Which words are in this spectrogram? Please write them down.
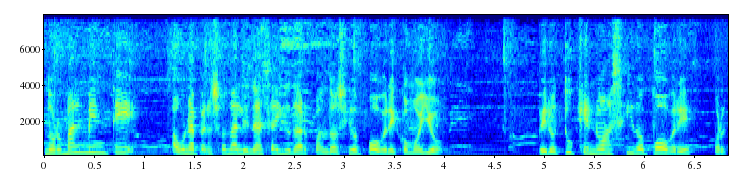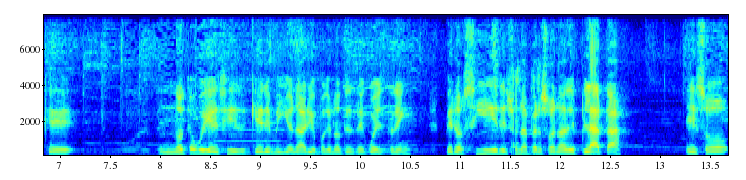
Normalmente a una persona le nace ayudar cuando ha sido pobre, como yo. Pero tú que no has sido pobre, porque no te voy a decir que eres millonario porque no te secuestren, pero sí eres una persona de plata, eso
